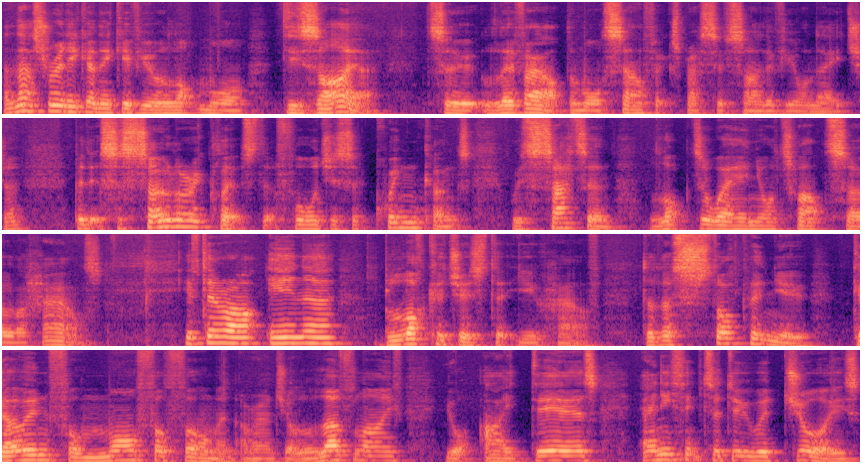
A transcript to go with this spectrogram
And that's really going to give you a lot more desire to live out the more self expressive side of your nature. But it's a solar eclipse that forges a quincunx with Saturn locked away in your 12th solar house. If there are inner blockages that you have that are stopping you going for more fulfillment around your love life, your ideas, anything to do with joys,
